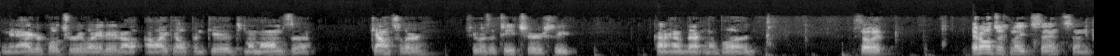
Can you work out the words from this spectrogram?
I mean, agriculture related. I, I like helping kids. My mom's a counselor. She was a teacher. She kind of have that in my blood. So it it all just made sense, and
